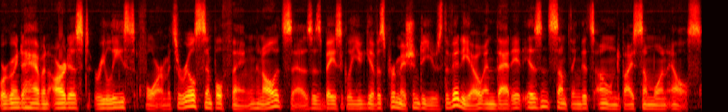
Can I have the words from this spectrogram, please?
we're going to have an artist release form. It's a real simple thing, and all it says is basically you give us permission to use the video and that it isn't something that's owned by someone else.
